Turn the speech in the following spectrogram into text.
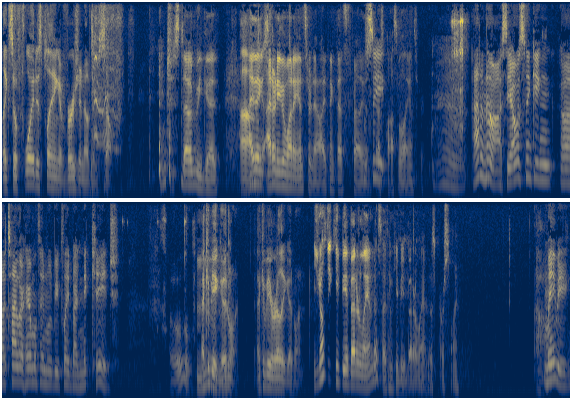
Like so, Floyd is playing a version of himself. Interesting. That would be good. Um, I think I don't even want to answer now. I think that's probably the see- best possible answer. I don't know. I See, I was thinking uh, Tyler Hamilton would be played by Nick Cage. Ooh, that could be a good one. That could be a really good one. You don't think he'd be a better Landis? I think he'd be a better Landis personally. Maybe.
